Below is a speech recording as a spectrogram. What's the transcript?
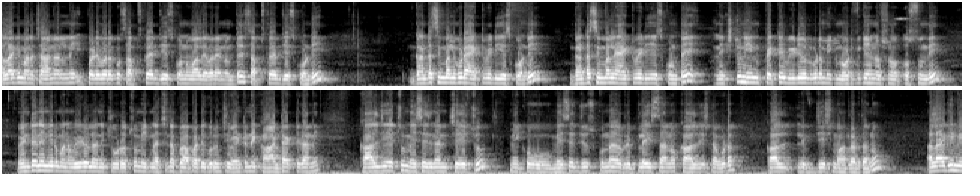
అలాగే మన ఛానల్ని ఇప్పటి వరకు సబ్స్క్రైబ్ చేసుకున్న వాళ్ళు ఎవరైనా ఉంటే సబ్స్క్రైబ్ చేసుకోండి. గంట సింబల్ కూడా యాక్టివేట్ చేసుకోండి. గంట సింబల్ని యాక్టివేట్ చేసుకుంటే నెక్స్ట్ నేను పెట్టే వీడియోలు కూడా మీకు నోటిఫికేషన్ వస్తుంది. వెంటనే మీరు మన వీడియోలని చూడొచ్చు. మీకు నచ్చిన ప్రాపర్టీ గురించి వెంటనే కాంటాక్ట్ కానీ కాల్ చేయొచ్చు మెసేజ్ కానీ చేయొచ్చు. మీకు మెసేజ్ చూసుకున్న రిప్లై ఇస్తాను కాల్ చేసినా కూడా కాల్ లిఫ్ట్ చేసి మాట్లాడతాను. అలాగే మీ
